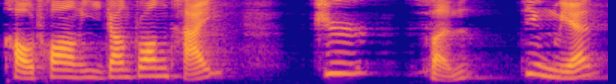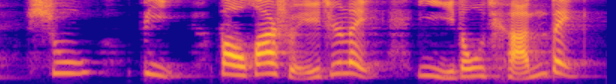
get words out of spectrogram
靠窗一张妆台，脂粉、净莲、梳、篦、爆花水之类亦都全备。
